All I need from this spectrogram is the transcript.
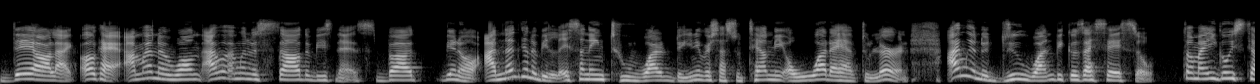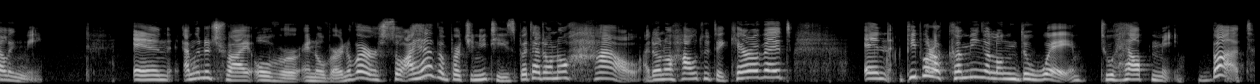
They are like, okay, I'm gonna want, I'm, I'm gonna start a business, but you know, I'm not gonna be listening to what the universe has to tell me or what I have to learn. I'm gonna do one because I say so. So my ego is telling me and I'm going to try over and over and over. So I have opportunities, but I don't know how. I don't know how to take care of it. And people are coming along the way to help me. But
